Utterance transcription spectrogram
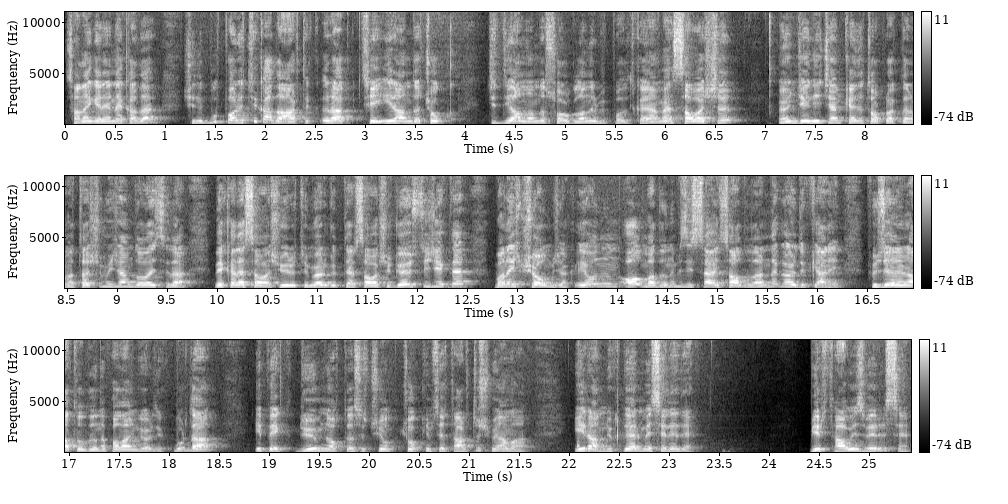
Sana gelene kadar. Şimdi bu politikada artık Irak şey İran'da çok ciddi anlamda sorgulanır bir politika. Yani ben savaşı önceleyeceğim, kendi topraklarıma taşımayacağım. Dolayısıyla vekalet savaşı yürütüm örgütler savaşı göğüsleyecekler. Bana hiçbir şey olmayacak. E onun olmadığını biz İsrail saldırılarında gördük. Yani füzelerin atıldığını falan gördük. Burada İpek düğüm noktası çok, çok kimse tartışmıyor ama İran nükleer meselede bir taviz verirse,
